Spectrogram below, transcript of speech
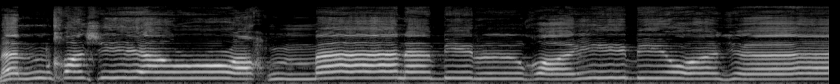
من خشي الرحمن بالغيب وجاء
